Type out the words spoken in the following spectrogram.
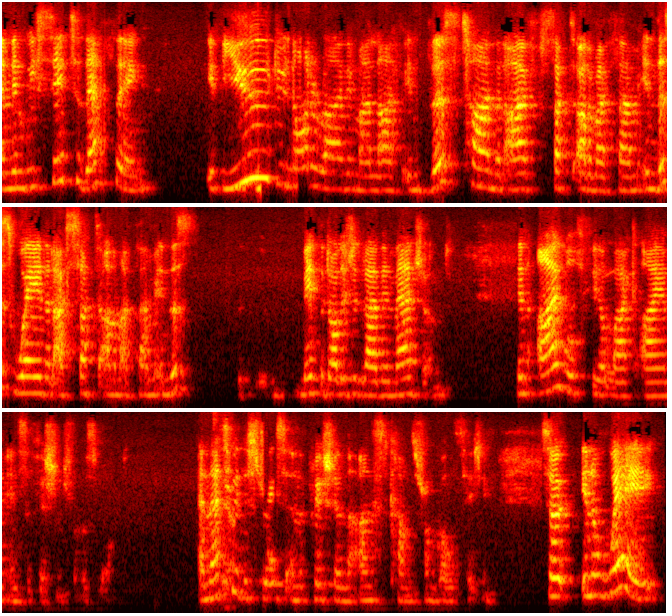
And then we said to that thing, if you do not arrive in my life in this time that I've sucked out of my thumb, in this way that I've sucked out of my thumb, in this methodology that I've imagined, then I will feel like I am insufficient for this world. And that's yeah. where the stress and the pressure and the angst comes from goal setting. So, in a way,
